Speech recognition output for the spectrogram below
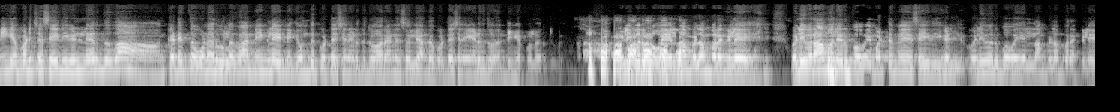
நீங்க படிச்ச செய்திகள்ல இருந்து தான் கிடைத்த உணர்வுல தான் நீங்களே இன்னைக்கு வந்து கொட்டேஷன் எடுத்துட்டு வரேன்னு சொல்லி அந்த கொட்டேஷனையும் எடுத்துட்டு வந்துட்டீங்க போல இருக்குது. வெளிவருபவை எல்லாம் விளம்பரங்களே. வெளிவராமல் இருப்பவை மட்டுமே செய்திகள். வெளிவருபவை எல்லாம் விளம்பரங்களே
